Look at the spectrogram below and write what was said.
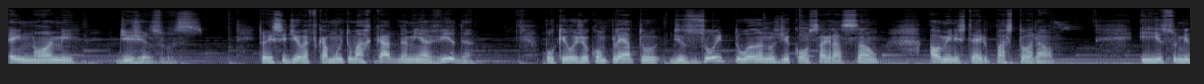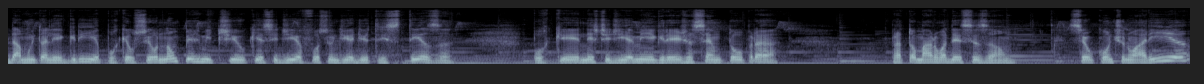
em nome de Jesus. Então esse dia vai ficar muito marcado na minha vida, porque hoje eu completo 18 anos de consagração ao ministério pastoral. E isso me dá muita alegria, porque o Senhor não permitiu que esse dia fosse um dia de tristeza, porque neste dia minha igreja sentou para tomar uma decisão se eu continuaria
